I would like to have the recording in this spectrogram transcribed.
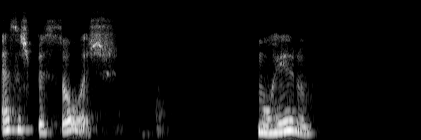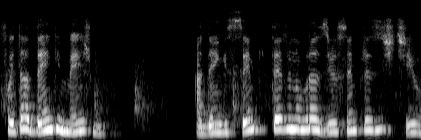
Essas pessoas morreram foi da dengue mesmo. A dengue sempre teve no Brasil, sempre existiu.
